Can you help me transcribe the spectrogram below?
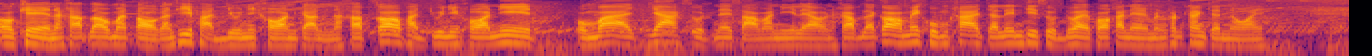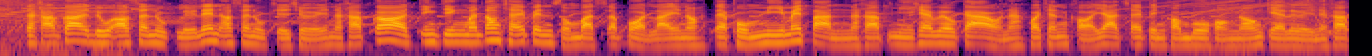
โอเคนะครับ เรามาต่อกันที่ผัดยูนิคอร์นกันนะครับ ก็ผัดยูนิคอร์นนี่ผมว่ายากสุดในสามอันนี้แล้วนะครับ แล้วก็ไม่คุ้มค่าจะเล่นที่สุดด้วยเพราะคะแนนมันค่อนข้างจะน้อย นะครับก็ดูเอาสนุกหรือเล่นเอาสนุกเฉยๆนะครับก็จริง ๆ มันต้องใช้เป็นสมบัติสปอร์ตไลท์เนาะแต่ผมมีไม่ตันนะครับมีแค่เวลเก้านะเพราะฉะนันขออนุญาตใช้เป็นคอมโบของน้องแกเลยนะครับ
